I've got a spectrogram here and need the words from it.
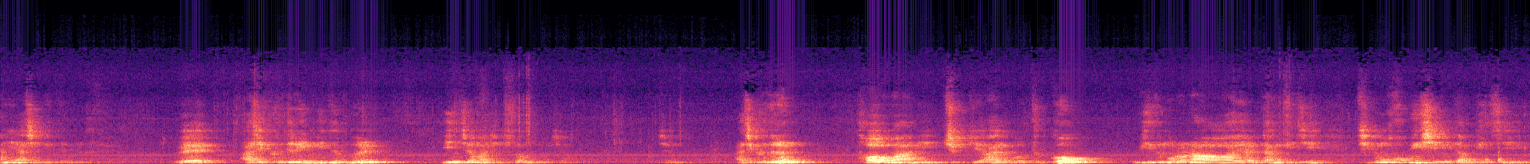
아니하셨기. 왜? 아직 그들의 믿음을 인정하실 수 없는 거죠. 아직 그들은 더 많이 죽게 알고 듣고 믿음으로 나와야 할 단계지 지금 호기심이 단계지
